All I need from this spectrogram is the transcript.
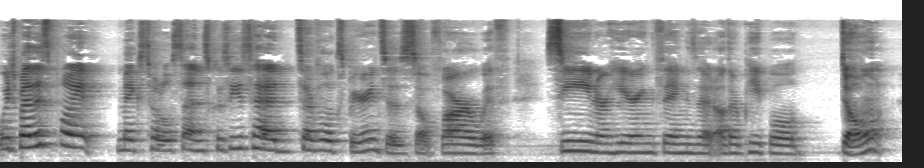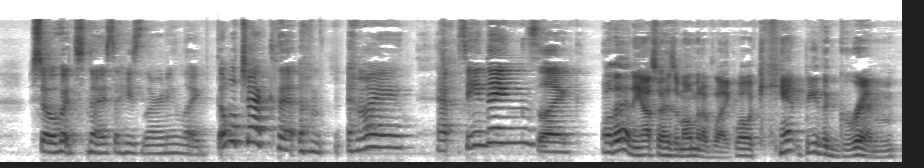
Which by this point makes total sense because he's had several experiences so far with seeing or hearing things that other people don't. So it's nice that he's learning, like, double check that um, am I seeing things? Like, Well, and he also has a moment of like, well, it can't be the Grim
